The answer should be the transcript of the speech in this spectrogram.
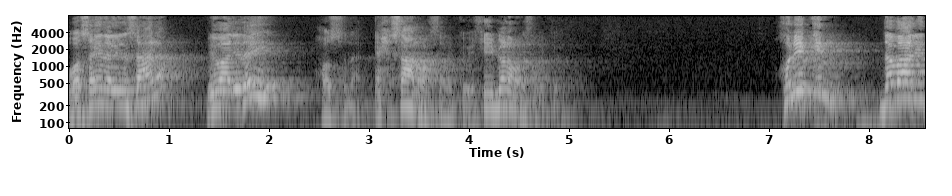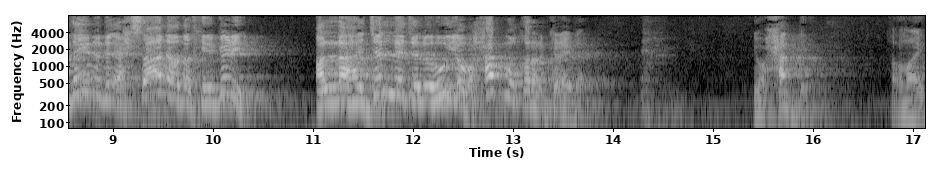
وصینا الانسان بوالديه حسنا احسان ورسره کوي خېګړه ورسره کوي خو لیکن د والدینو د احسان او د خېګړي الله جل جلاله یو حد مقرر کړی دی یو حد دی فرمایي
